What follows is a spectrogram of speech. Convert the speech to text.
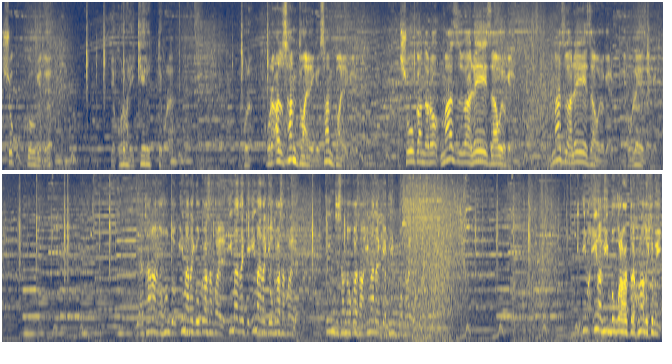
ショックを受けて。いやこれまでいけるってこれ。これこれあと3分までいける。3分までいける。召喚だろ。まずはレーザーを避ける。まずはレーザーを避ける、ね、これレーザー避けるいや頼む本当今だけお母さん来ないで。今だけ今だけお母さん来ないで。ピンジさんのお母さん今だけはピンポン押さないで。今今ピンポン来なかったらこの後来てもいい。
